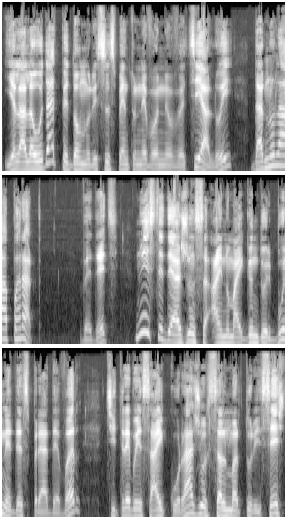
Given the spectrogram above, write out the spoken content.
El a lăudat pe Domnul Isus pentru nevoinovăția lui, dar nu l-a apărat. Vedeți, nu este de ajuns să ai numai gânduri bune despre adevăr, ci trebuie să ai curajul să-l mărturisești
